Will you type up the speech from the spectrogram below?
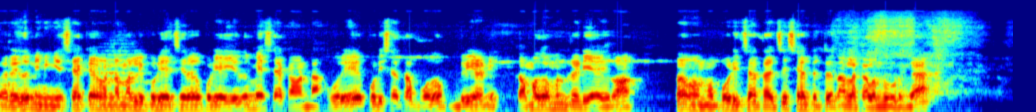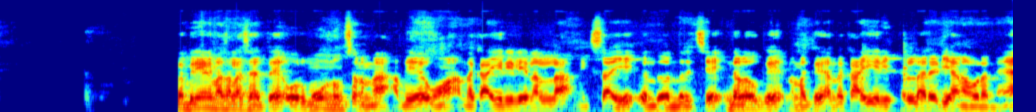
வேறு எதுவும் நீங்கள் சேர்க்க வேண்டாம். மல்லிப்பொடியாக சீரக பொடியாக எதுவுமே சேர்க்க வேண்டாம். ஒரே பொடி சேர்த்தா போதும். பிரியாணி கமகமன்னு ரெடி ஆயிரும். இப்போ நம்ம பொடி சேர்த்தாச்சு. சேர்த்துட்டு நல்லா கலந்து விடுங்க. இப்போ பிரியாணி மசாலா சேர்த்து ஒரு மூணு நிமிஷம் நம்ம அப்படியேவும் அந்த காய்கறியிலேயே நல்லா மிக்ஸ் ஆகி வெந்து வந்துருச்சு. இந்த அளவுக்கு நமக்கு அந்த காய்கறி எல்லாம் ரெடியான உடனே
